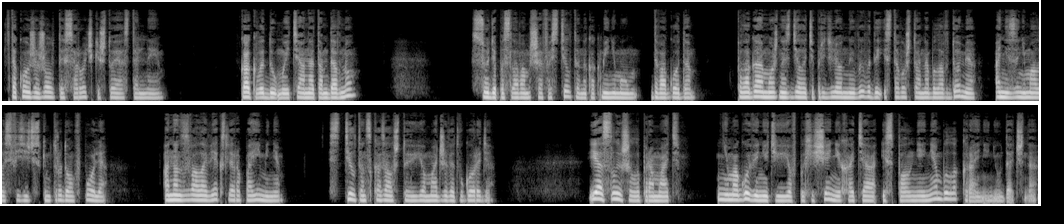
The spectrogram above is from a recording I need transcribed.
в такой же желтой сорочке, что и остальные». «Как вы думаете, она там давно?» Судя по словам шефа Стилтона, как минимум два года. Полагаю, можно сделать определенные выводы из того, что она была в доме, а не занималась физическим трудом в поле. Она назвала Векслера по имени. Стилтон сказал, что ее мать живет в городе. Я слышала про мать. Не могу винить ее в похищении, хотя исполнение было крайне неудачное,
